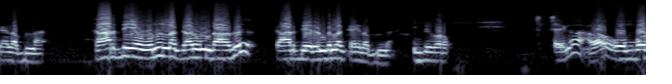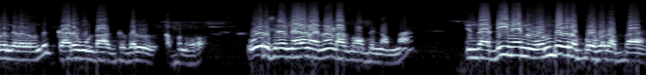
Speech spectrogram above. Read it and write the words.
கையில பிள்ளை. கார்த்திகை ஒண்ணுல கருவுண்டாது கார்த்திகை ரெண்டுல கையில பிள்ளை. இப்படி வரும். சரிங்களா? அதாவது ஒன்பதுங்கிறது வந்து கரு உண்டாக்குதல் அப்படின்னு வரும். ஒரு சில நேரங்கள் என்ன நடக்கும் அப்படின்னோம்னா இந்த டி நைன் ஒன்பதுல போகிறப்ப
